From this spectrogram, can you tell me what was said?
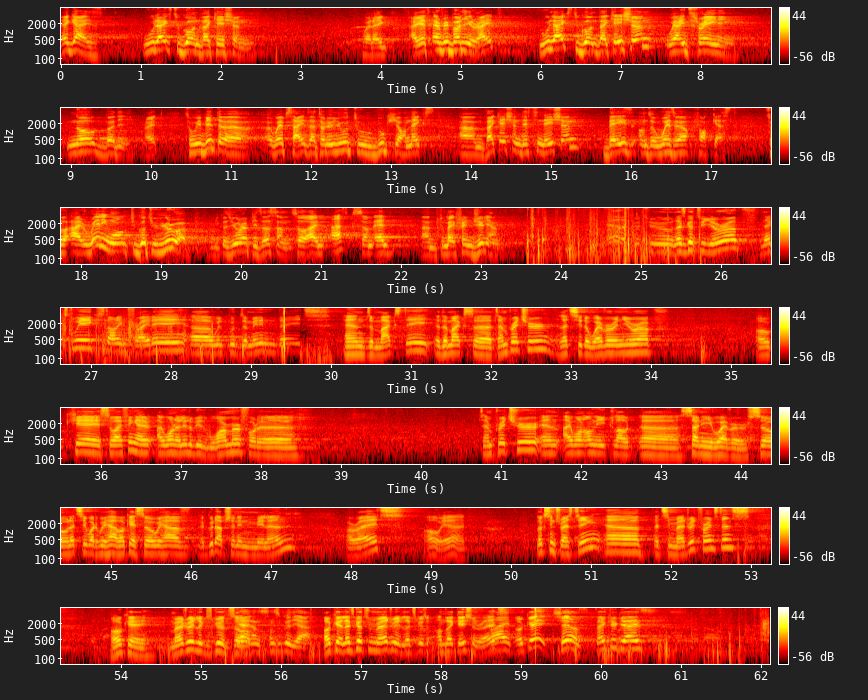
hey guys, who likes to go on vacation? Well, I, I guess everybody, right? Who likes to go on vacation where it's raining? Nobody, right? So we built a, a website that allows you to book your next um, vacation destination based on the weather forecast. So I really want to go to Europe because Europe is awesome. So I'll ask some help um, to my friend Julien. Yeah, let's go to let's go to Europe next week, starting Friday. Uh, we'll put the minimum date and the max date, uh, the max uh, temperature. Let's see the weather in Europe. Okay, so I think I, I want a little bit warmer for the temperature, and I want only cloud uh, sunny weather. So let's see what we have. Okay, so we have a good option in Milan. All right. Oh yeah, looks interesting. Uh, let's see Madrid, for instance. Okay, Madrid looks good. So Yeah, that sounds good, yeah. okay, let's go to Madrid. Let's go on vacation, right? Right. Okay. Cheers. Thank you, guys.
